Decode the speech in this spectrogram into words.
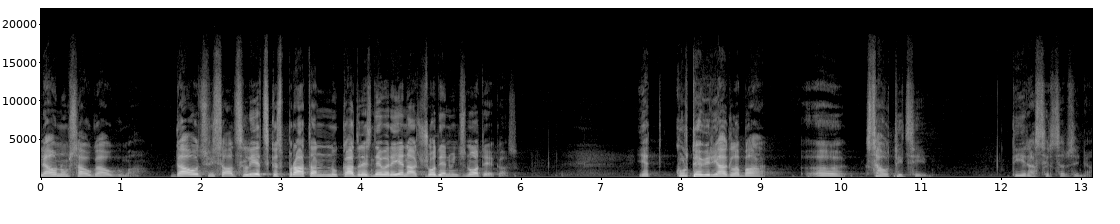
ļaunums aug augumā. Daudz visādas lietas, kas prātā nu, kādreiz nevarēja ienākt, šodien viņas notiekās. Ja, kur tev ir jāglabā uh, savu ticību? Tīrā sirdsapziņā.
